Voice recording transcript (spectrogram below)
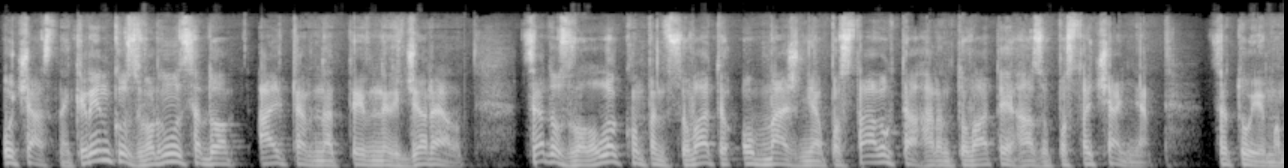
учасники ринку звернулися до альтернативних джерел. Це дозволило компенсувати обмеження поставок та гарантувати газопостачання. Цитуємо,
